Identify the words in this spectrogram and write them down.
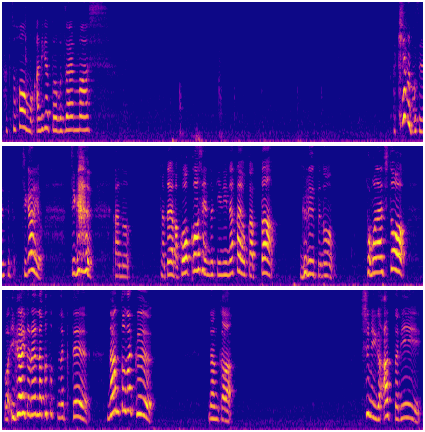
初訪問ありがとうございます。あキムト先生と違うよ。違う。あの例えば高校生の時に仲良かったグループの友達とは意外と連絡取ってなくてなんとなくなんか趣味があったり、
